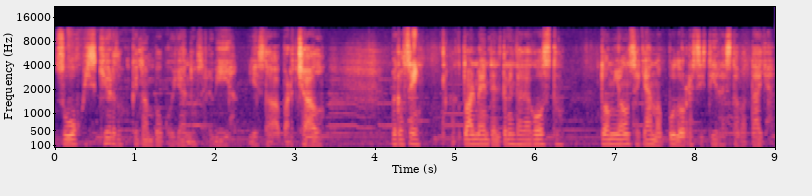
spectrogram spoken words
su ojo izquierdo, que tampoco ya no servía y estaba parchado. Pero sí, actualmente el 30 de agosto, Tommy 11 ya no pudo resistir a esta batalla,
